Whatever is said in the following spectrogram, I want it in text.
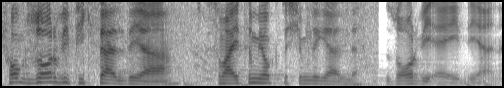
Çok zor bir pikseldi ya. Smite'ım yoktu şimdi geldi. Zor bir E'ydi yani.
